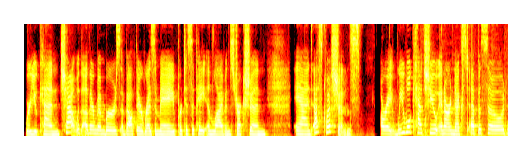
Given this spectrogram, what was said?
where you can chat with other members about their resume, participate in live instruction, and ask questions. All right, we will catch you in our next episode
